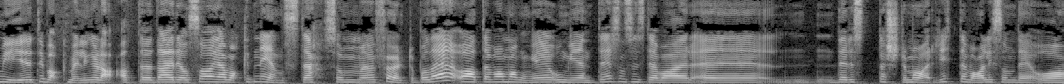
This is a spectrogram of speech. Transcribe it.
mye tilbakemeldinger, da. At eh, der også, jeg var ikke den eneste som eh, følte på det, og at det var mange unge jenter som syntes det var eh, deres største mareritt. Det var liksom det å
